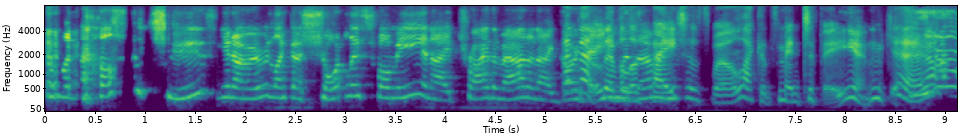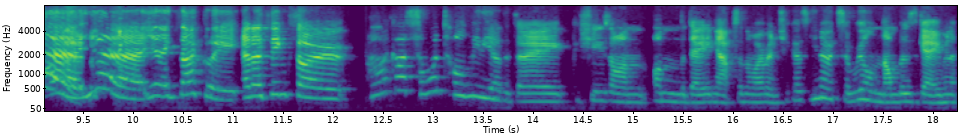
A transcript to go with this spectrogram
someone else to choose, you know, like a short list for me and I try them out and I go and that level of bait and... as well, like it's meant to be. And yeah. Yeah, yeah, yeah, exactly. And I think so oh my god someone told me the other day she's on on the dating apps at the moment she goes you know it's a real numbers game and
